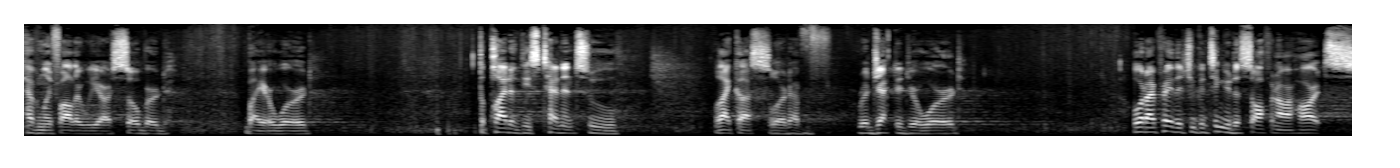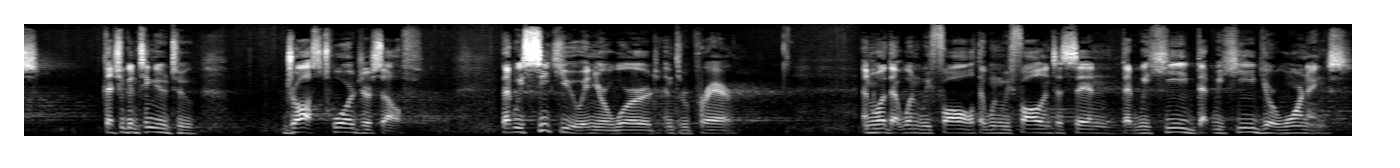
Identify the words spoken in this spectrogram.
Heavenly Father, we are sobered by your word. Of these tenants who, like us, Lord, have rejected your word. Lord, I pray that you continue to soften our hearts, that you continue to draw us towards yourself, that we seek you in your word and through prayer. And Lord, that when we fall, that when we fall into sin, that we heed, that we heed your warnings,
